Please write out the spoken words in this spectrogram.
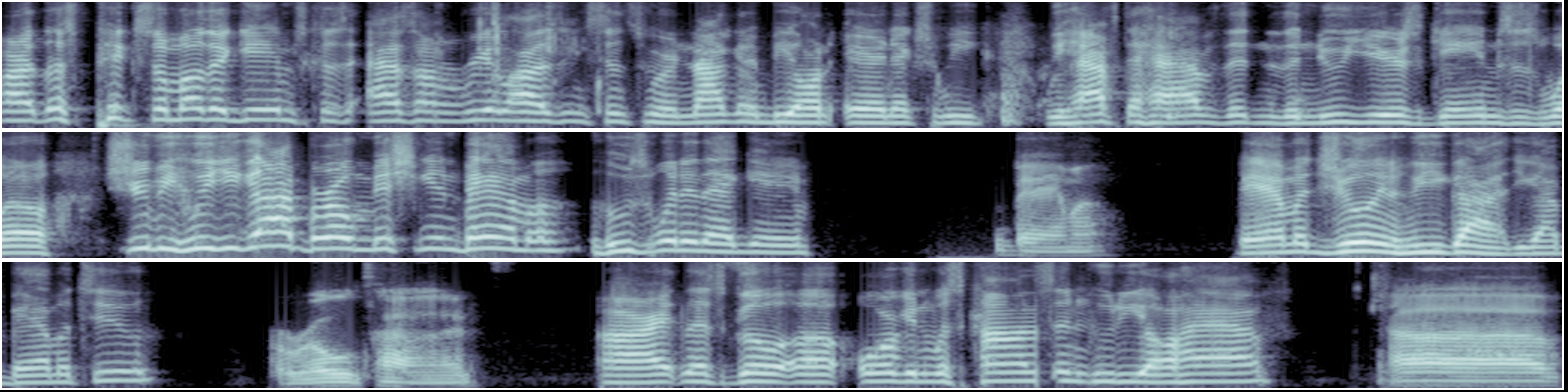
All right, let's pick some other games because as I'm realizing, since we're not going to be on air next week, we have to have the, the New Year's games as well. Shuby, who you got, bro? Michigan, Bama. Who's winning that game? Bama. Bama, Julian. Who you got? You got Bama too. Roll Tide. All right, let's go. Uh, Oregon, Wisconsin. Who do y'all have? Uh,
